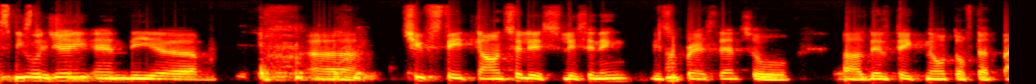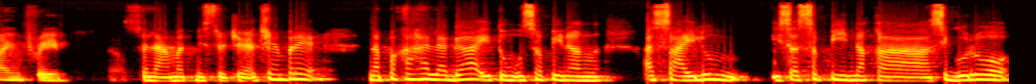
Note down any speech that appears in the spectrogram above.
Yes, Mr. DOJ Chair. and the um, uh, Chief State Counsel is listening, Mr. Okay. President, so uh, they'll take note of that time frame. Salamat, Mr. Chair. At syempre, napakahalaga itong usapin ng asylum. Isa sa pinaka, siguro,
